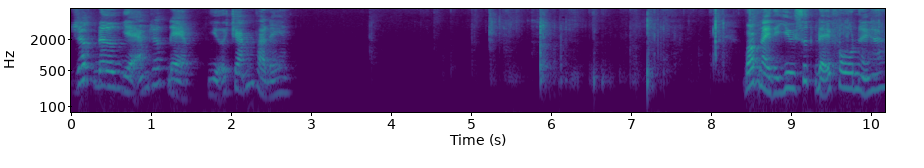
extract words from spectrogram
Rất đơn giản, rất đẹp giữa trắng và đen. Bóp này thì dư sức để phôn này ha.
